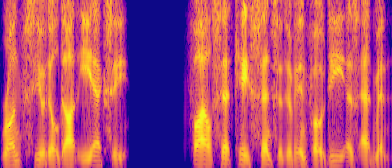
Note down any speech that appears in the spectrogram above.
run fsutil.exe. File set case-sensitive info d as admin.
